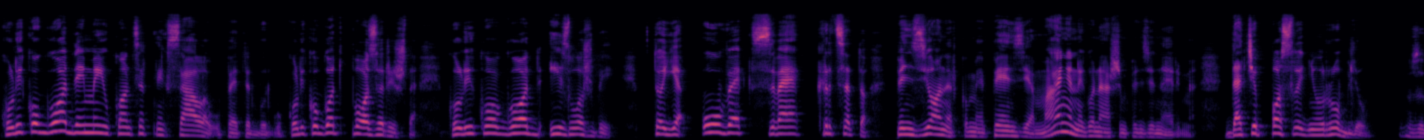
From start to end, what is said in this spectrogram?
koliko god da imaju koncertnih sala u Peterburgu, koliko god pozorišta, koliko god izložbi, to je uvek sve krcato. Penzioner kome je penzija manja nego našim penzionerima, da će poslednju rublju Za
